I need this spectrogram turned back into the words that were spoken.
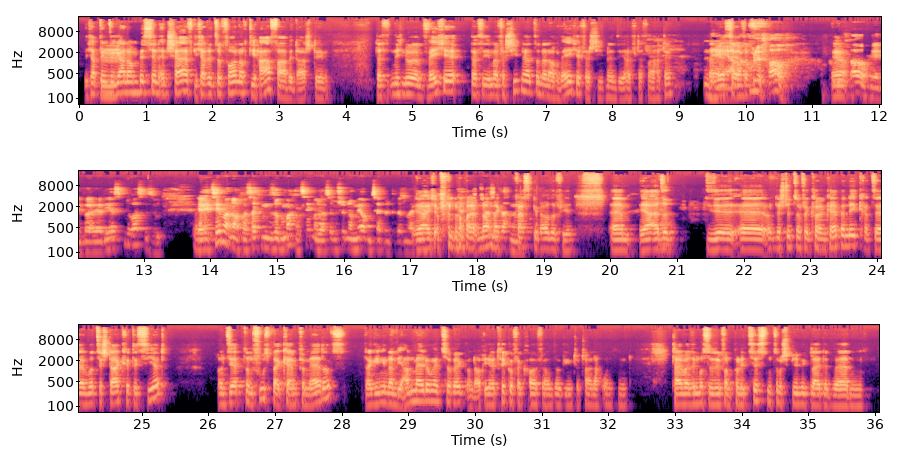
Ich habe den mhm. sogar noch ein bisschen entschärft. Ich hatte zuvor noch die Haarfarbe dastehen. Dass nicht nur welche, dass sie immer verschiedene hat, sondern auch welche verschiedenen sie öfters mal hatte. Nee, aber ja coole Frau. Coole ja. Frau auf jeden Fall. Ja, die hast du rausgesucht. Ja, erzähl mal noch, was hat denn so gemacht? Erzähl mal, du hast ja bestimmt noch mehr auf dem Zettel drin. Ja, ich habe noch mal, noch mal fast genauso viel. Ähm, ja, also diese äh, Unterstützung für Colin Kaepernick hat, äh, wurde sie stark kritisiert. Und sie hat so ein Fußballcamp für Mädels. Da gingen dann die Anmeldungen zurück und auch ihre Trikotverkäufe und so gingen total nach unten. Teilweise musste sie von Polizisten zum Spiel begleitet werden.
